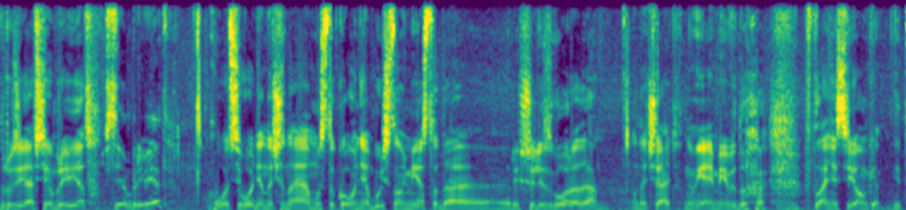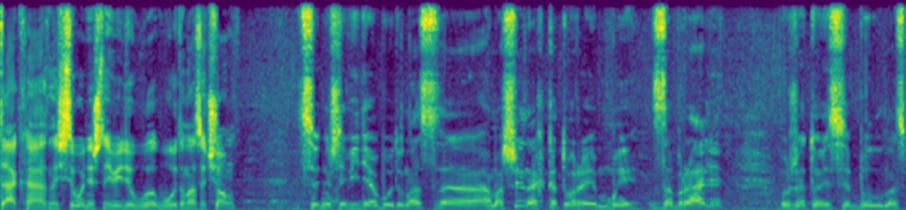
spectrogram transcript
Друзья, всем привет! Всем привет! Вот, сегодня начинаем мы с такого необычного места, да, решили с города начать, ну, я имею в виду в плане съемки. Итак, а, значит, сегодняшнее видео будет у нас о чем? Сегодняшнее видео будет у нас э, о машинах, которые мы забрали уже, то есть был у нас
